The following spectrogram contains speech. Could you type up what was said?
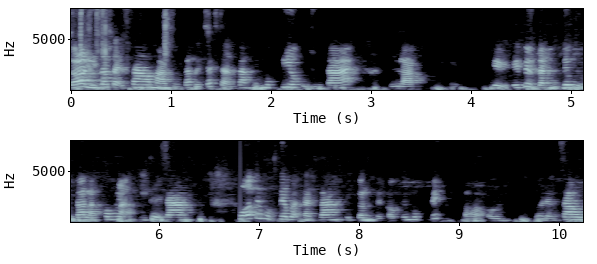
đó là lý do tại sao mà chúng ta phải chắc chắn rằng cái mục tiêu của chúng ta là cái, cái việc đặt mục tiêu chúng ta là không lãng phí thời gian. Mỗi cái mục tiêu bạn đặt ra thì cần phải có cái mục đích ở ở, ở đằng sau.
